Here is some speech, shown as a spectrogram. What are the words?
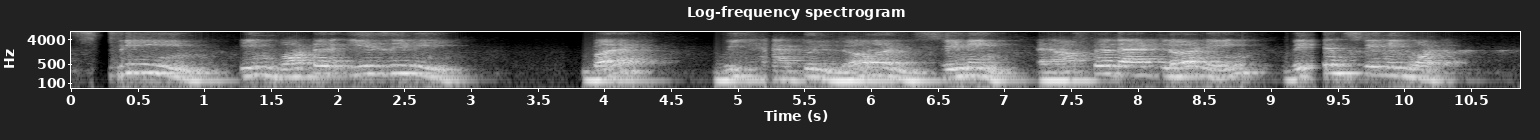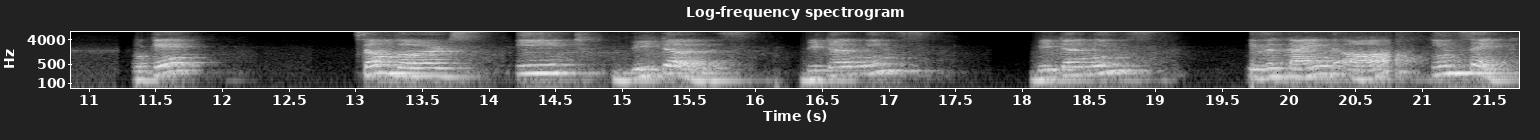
swim in water easily. But we have to learn swimming. And after that learning, we can swim in water. Okay? Some birds eat beetles. Beetle means Beetle means is a kind of insect.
